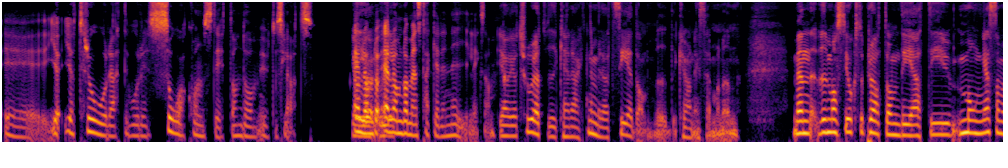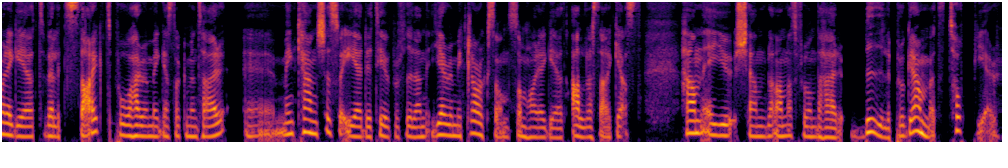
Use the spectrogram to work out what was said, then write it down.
eh, jag, jag tror att det vore så konstigt om de uteslöts. Ja, eller, om de, eller om de ens tackade nej. Liksom. Ja, jag tror att vi kan räkna med att se dem vid kröningsceremonin. Men vi måste ju också prata om det att det är ju många som har reagerat väldigt starkt på Harry och Meghans dokumentär. Eh, men kanske så är det tv-profilen Jeremy Clarkson som har reagerat allra starkast. Han är ju känd bland annat från det här bilprogrammet Top Gear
